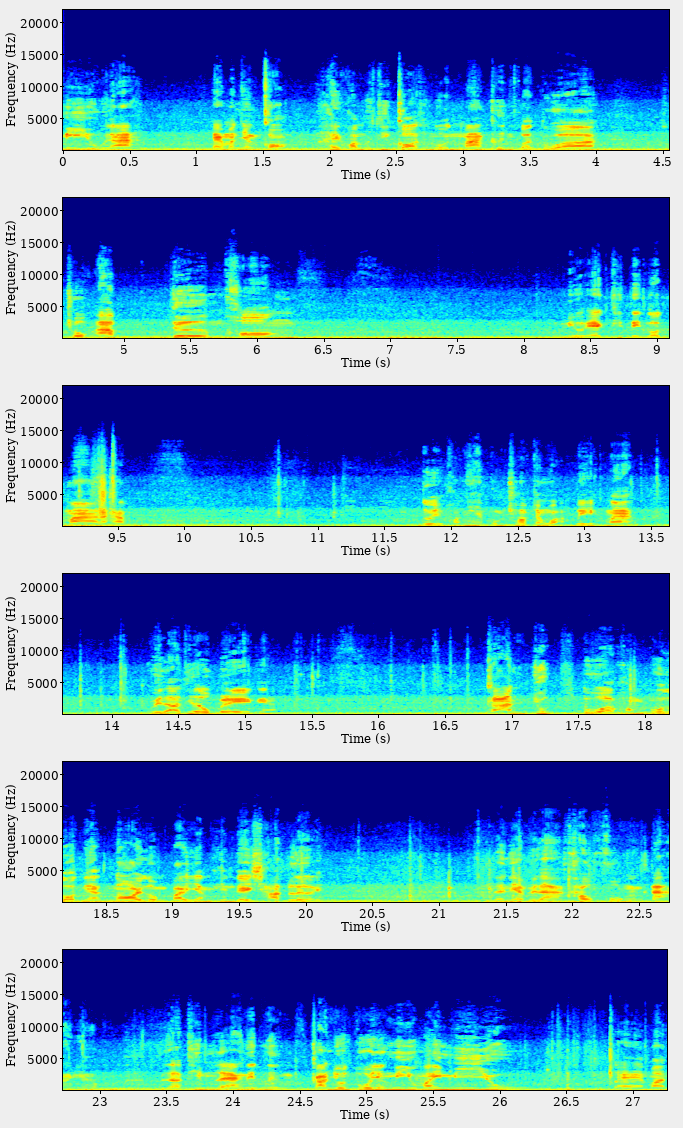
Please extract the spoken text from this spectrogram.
มีอยู่นะ แต่มันยังเกาะให้ความรู้ที่เกาะถนนมากขึ้นกว่าตัวโชคอัพเดิมของ m ิ X ที่ติดรถมานะครับ โดยเฉพาะเนี่ยผมชอบจังหวะเบรกมาก เวลาที่เราเบรกเนี่ย การยุบตัวของตัวรถเนี่ยน้อยลงไปอย่างเห็นได้ชัดเลย แล้วเนี่ยเวลาเข้าโค้งต่างๆเนี่ยครับ เวลาทิ่มแรงนิดนึง การโยนตัวยังมีอยู่ไหมมีอยู่ แต่มัน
